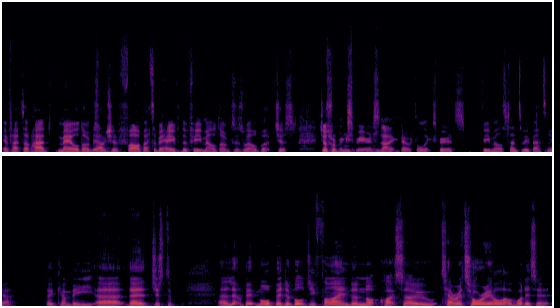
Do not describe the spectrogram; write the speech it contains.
In fact, I've had male dogs Yeah. which are far better behaved than female dogs as well. But just just from Mhm, experience and anecdotal experience, females tend to be better. Yeah, they can be. Uh, they're just a, a little bit more biddable. Do you find, and not quite so territorial, or what is it?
